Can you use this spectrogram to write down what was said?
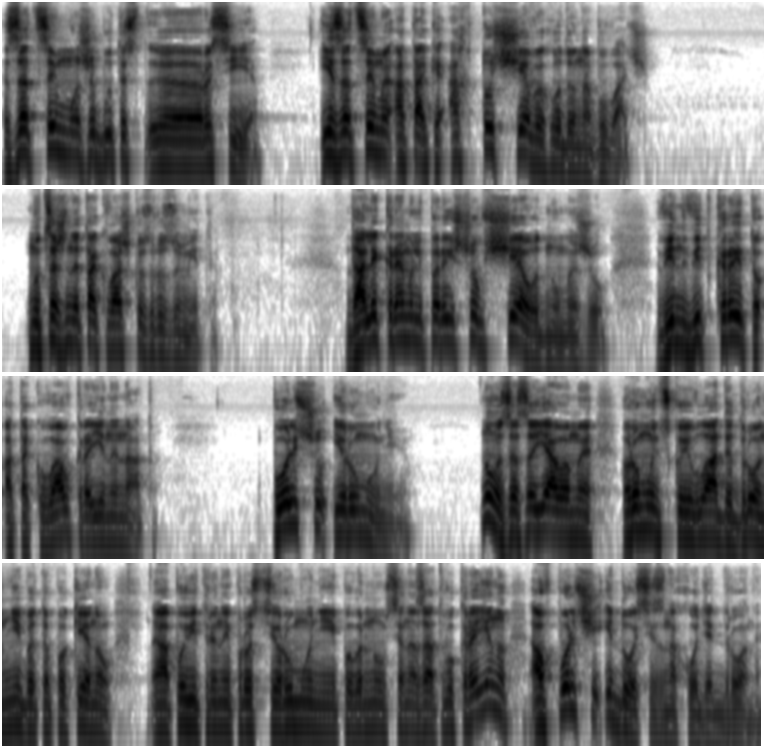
за цим може бути е, Росія. І за цими атаки, а хто ще вигодонабувач? Ну це ж не так важко зрозуміти. Далі Кремль перейшов ще одну межу. Він відкрито атакував країни НАТО, Польщу і Румунію. Ну, за заявами румунської влади, дрон нібито покинув повітряний простір Румунії і повернувся назад в Україну. А в Польщі і досі знаходять дрони.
